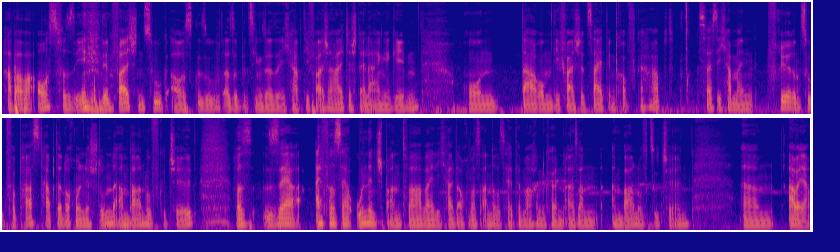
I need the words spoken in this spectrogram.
habe aber aus Versehen den falschen Zug ausgesucht, also beziehungsweise ich habe die falsche Haltestelle eingegeben und darum die falsche Zeit im Kopf gehabt. Das heißt, ich habe meinen früheren Zug verpasst, habe dann noch mal eine Stunde am Bahnhof gechillt, was sehr einfach sehr unentspannt war, weil ich halt auch was anderes hätte machen können, als an, am Bahnhof zu chillen. Ähm, aber ja,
